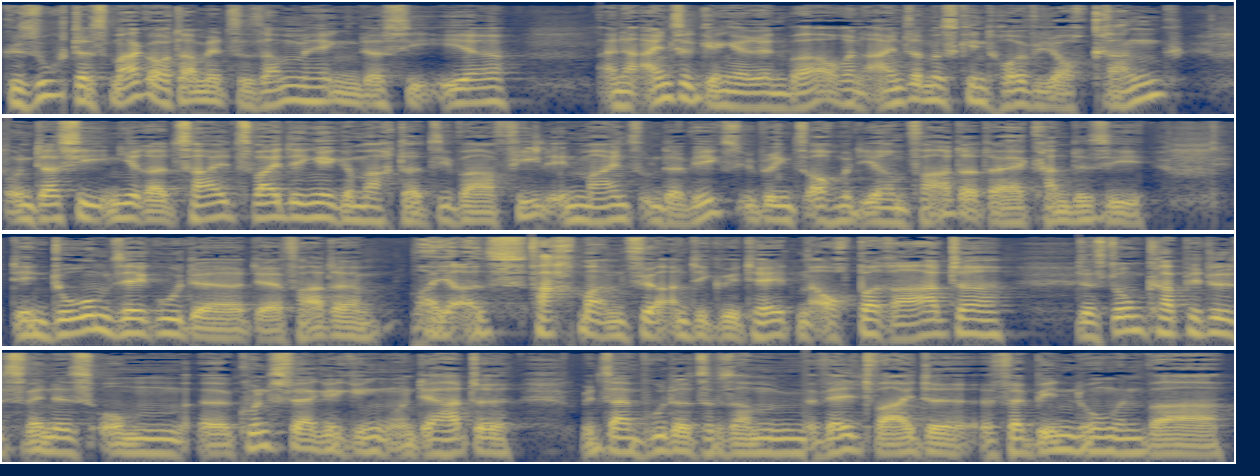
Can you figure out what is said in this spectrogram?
gesucht. Das mag auch damit zusammenhängen, dass sie eher eine Einzelgängerin war, auch ein einsames Kind, häufig auch krank. Und dass sie in ihrer Zeit zwei Dinge gemacht hat. Sie war viel in Mainz unterwegs, übrigens auch mit ihrem Vater, daher kannte sie den Dom sehr gut. Der, der Vater war ja als Fachmann für Antiquitäten auch Berater des Domkapitels, wenn es um äh, Kunstwerke ging. Und er hatte mit seinem Bruder zusammen weltweite Verbindungen, war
